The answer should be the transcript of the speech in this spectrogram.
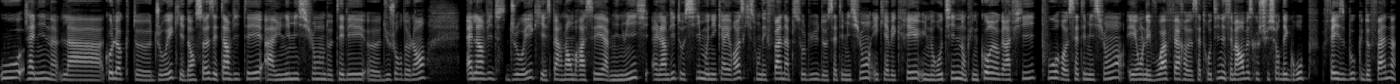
où Janine, la coloc de Joey, qui est danseuse, est invitée à une émission de télé euh, du jour de l'an. Elle invite Joey, qui espère l'embrasser à minuit. Elle invite aussi Monica et Ross, qui sont des fans absolus de cette émission et qui avaient créé une routine, donc une chorégraphie pour euh, cette émission. Et on les voit faire euh, cette routine. Et c'est marrant parce que je suis sur des groupes Facebook de fans.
